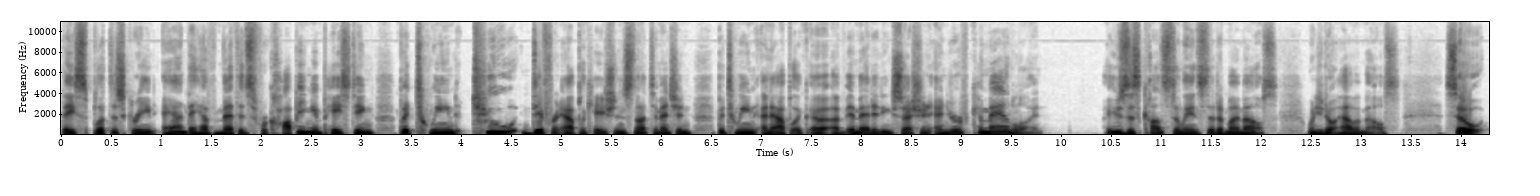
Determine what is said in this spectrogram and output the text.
They split the screen, and they have methods for copying and pasting between two different applications, not to mention between an applic- uh, a Vim editing session and your command line. I use this constantly instead of my mouse when you don't have a mouse. So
